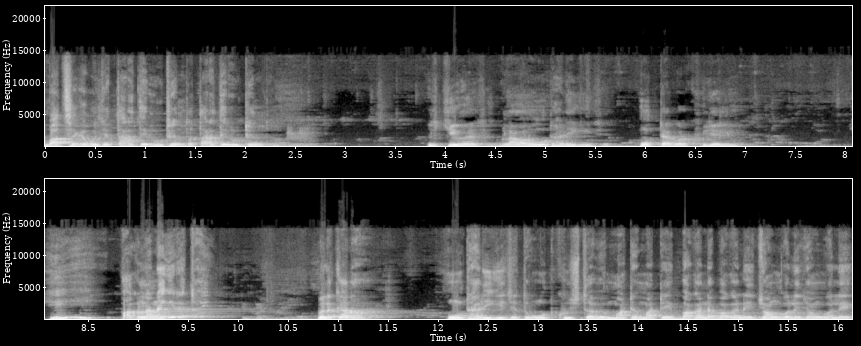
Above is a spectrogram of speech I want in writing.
বাদশাকে বলছে, তাড়াতাড়ি উঠেন তো, তাড়াতাড়ি উঠেন তো। কী হয়েছে? বলে, আমার উঁট হারিয়ে গিয়েছে, উঁটটা একবার খুঁজে নি হি, পাগলা নাকি রে তুই? বলে, কেন? উঁট হারিয়ে গিয়েছে তো উঁট খুঁজতে হবে, মাঠে মাঠে, বাগানে বাগানে, জঙ্গলে জঙ্গলে,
